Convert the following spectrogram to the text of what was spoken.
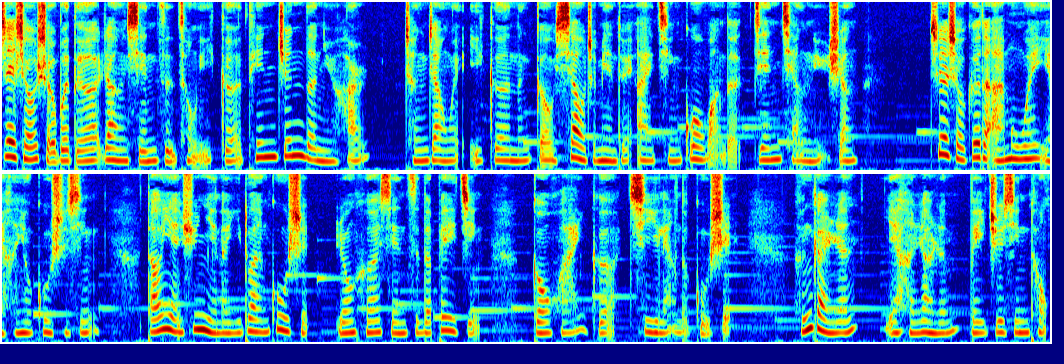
这首《舍不得》让弦子从一个天真的女孩成长为一个能够笑着面对爱情过往的坚强女生。这首歌的 MV 也很有故事性，导演虚拟了一段故事，融合弦子的背景，勾画一个凄凉的故事，很感人，也很让人为之心痛。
